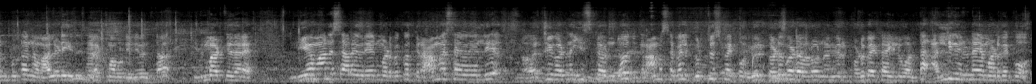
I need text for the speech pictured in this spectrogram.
ಬಂದ್ಬಿಟ್ಟು ನಾವು ಆಲ್ರೆಡಿ ಸೆಲೆಕ್ಟ್ ಮಾಡ್ಬಿಟ್ಟಿದೀವಿ ಅಂತ ಇದು ಮಾಡ್ತಿದ್ದಾರೆ ನಿಯಮಾನುಸಾರ ಇವ್ರು ಏನ್ ಮಾಡ್ಬೇಕು? ಗ್ರಾಮ ಸಭೆಯಲ್ಲಿ ಅರ್ಜಿಗಳನ್ನ ಇಸ್ಕೊಂಡು ಗ್ರಾಮ ಸಭೆಯಲ್ಲಿ ಗುರುತಿಸ್ಬೇಕು. ಇವ್ರು ಕಡುಬಡವರು, ನಾವು ಇವ್ರು ಕೊಡಬೇಕಾ ಇಲ್ವ ಅಂತ ಅಲ್ಲಿ ನಿರ್ಣಯ ಮಾಡಬೇಕು.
